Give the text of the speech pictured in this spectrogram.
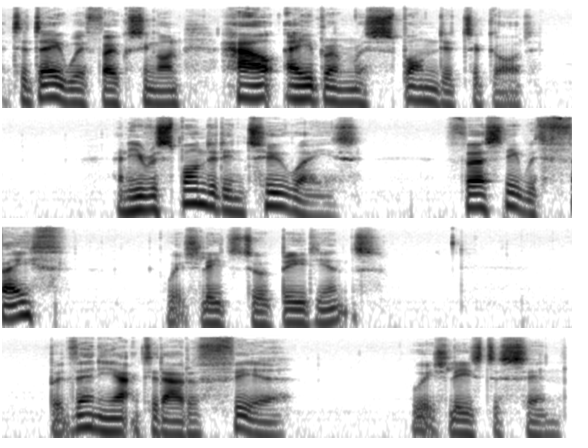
And today we're focusing on how Abram responded to God. And he responded in two ways. Firstly, with faith, which leads to obedience, but then he acted out of fear, which leads to sin.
